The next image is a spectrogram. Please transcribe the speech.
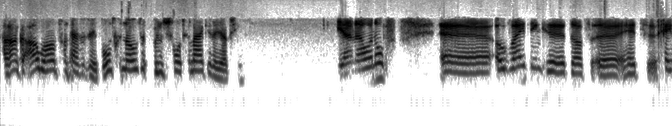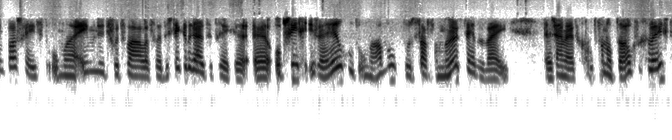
Haranke Ouwehand van FNV Bondgenoten, een soortgelijke reactie? Ja, nou en of. Uh, ook wij denken dat uh, het geen pas geeft om uh, minuut voor twaalf de stekker eruit te trekken. op zich is er heel goed onderhandeld. Door de stad van Murk hebben wij, zijn wij goed van op de hoogte geweest.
